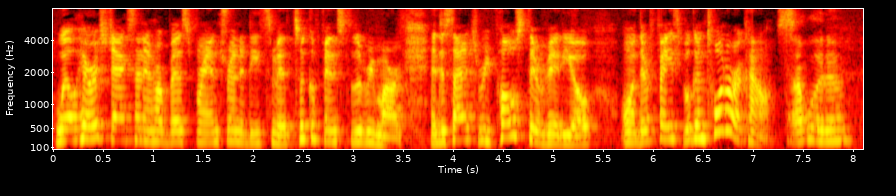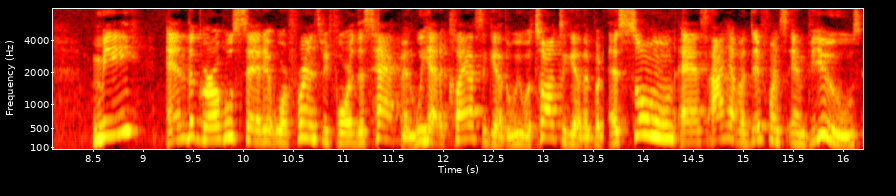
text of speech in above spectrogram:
Well, Harris Jackson and her best friend Trinity Smith took offense to the remark and decided to repost their video on their Facebook and Twitter accounts. I would've. Me and the girl who said it were friends before this happened. We had a class together. We would talk together. But as soon as I have a difference in views,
